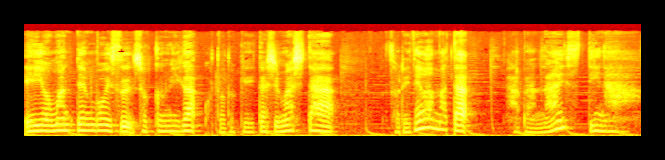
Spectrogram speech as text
栄養満点ボイス食味がお届けいたしました。それではまた。Have a nice dinner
